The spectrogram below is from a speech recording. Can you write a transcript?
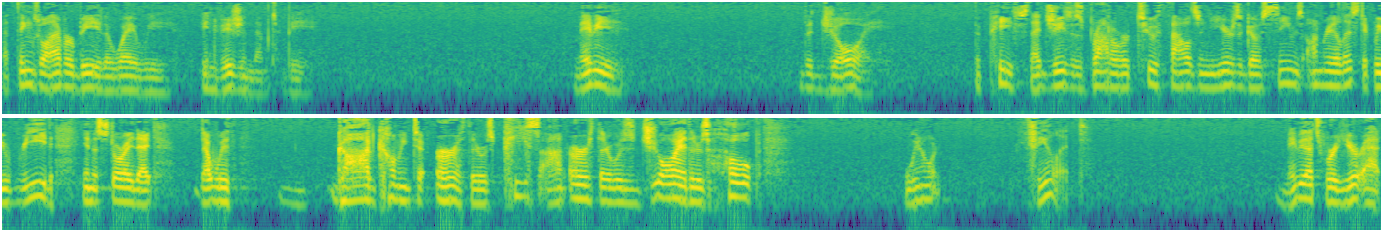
that things will ever be the way we envision them to be. Maybe the joy, the peace that Jesus brought over 2,000 years ago seems unrealistic. We read in the story that, that with God coming to earth, there was peace on earth, there was joy, there's hope, we don't feel it. Maybe that's where you're at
